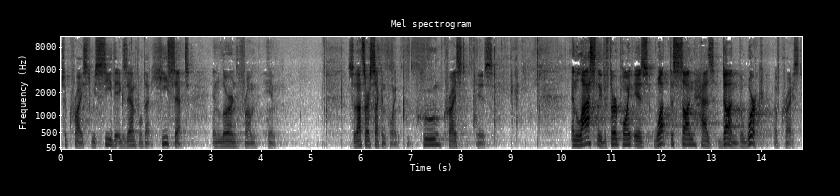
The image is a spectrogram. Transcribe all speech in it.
to Christ. We see the example that he set and learn from him. So that's our second point who Christ is. And lastly, the third point is what the Son has done, the work of Christ.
